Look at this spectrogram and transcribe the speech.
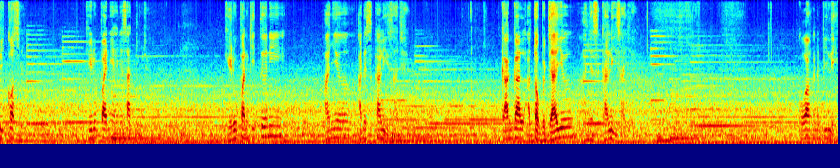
because kehidupan ni hanya satu je. Kehidupan kita ni hanya ada sekali saja. Gagal atau berjaya hanya sekali saja. Korang kena pilih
